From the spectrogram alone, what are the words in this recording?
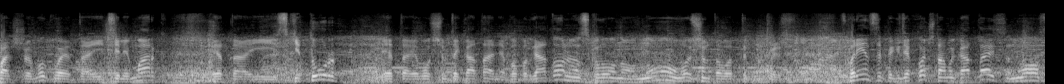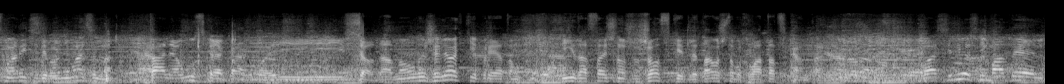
большой буквы, это и телемарк, это и скитур, это, в общем-то, катание по подготовленному склону, ну, в общем-то, вот, в принципе, где хочешь, там и катайся, но смотрите типа, внимательно, талия узкая, как бы, и, и все, да, но лыжи легкие при этом и достаточно жесткие для того, чтобы хвататься контакта. Посерьезнее модель,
